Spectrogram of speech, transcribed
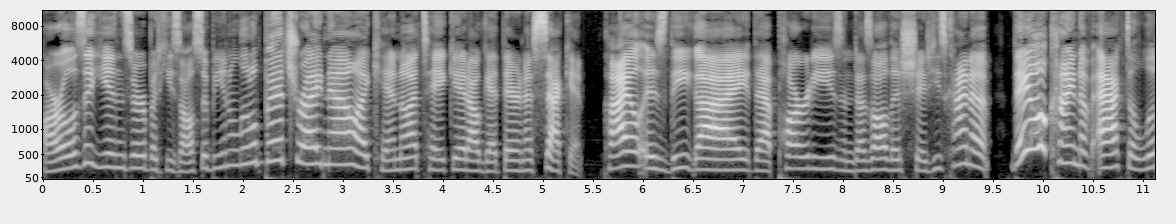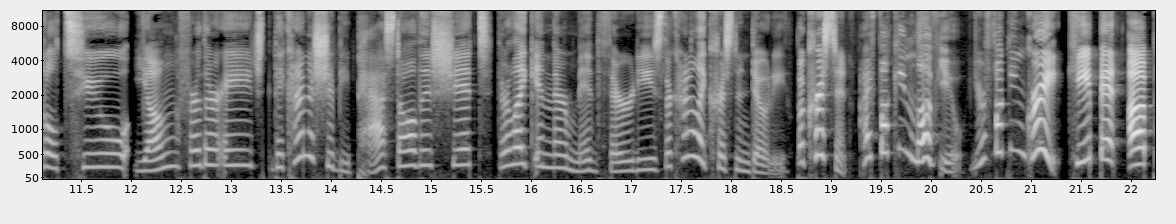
Carl is a yinzer, but he's also being a little bitch right now. I cannot take it. I'll get there in a second. Kyle is the guy that parties and does all this shit. He's kind of, they all kind of act a little too young for their age. They kind of should be past all this shit. They're like in their mid 30s. They're kind of like Kristen Doty. But Kristen, I fucking love you. You're fucking great. Keep it up,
